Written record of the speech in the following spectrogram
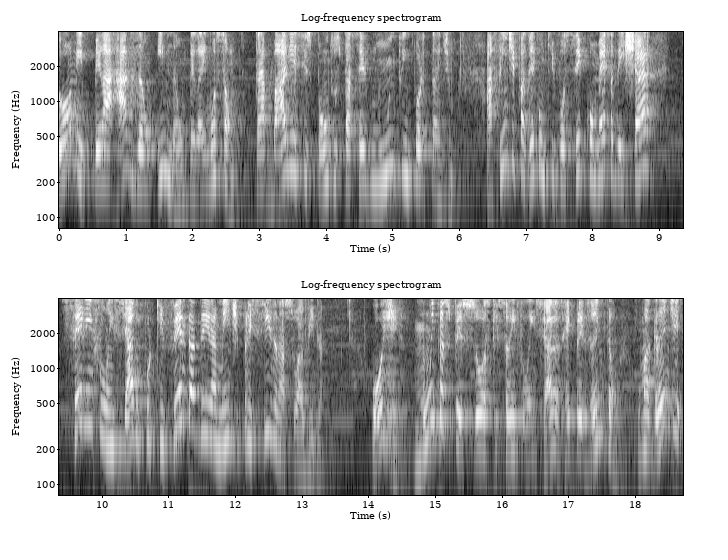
Tome pela razão e não pela emoção. Trabalhe esses pontos para ser muito importante, a fim de fazer com que você comece a deixar ser influenciado porque verdadeiramente precisa na sua vida. Hoje, muitas pessoas que são influenciadas representam uma grande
